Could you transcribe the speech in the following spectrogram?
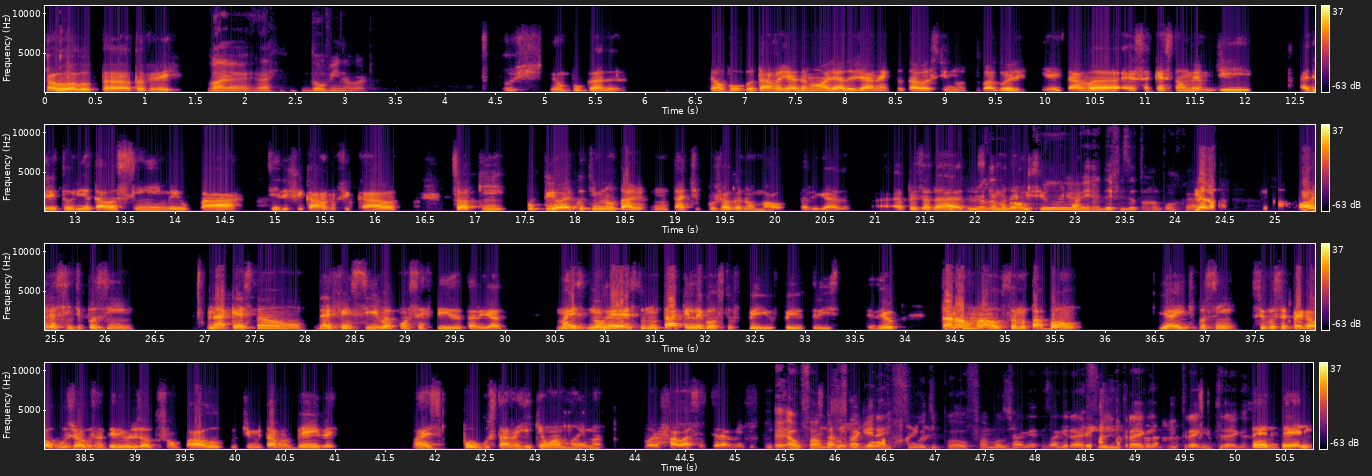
Alô, alô, tá, tá ouvindo aí? Vai, vai, vai. Tô ouvindo agora. Oxi, deu uma bugada. Então, pô, eu tava já dando uma olhada já, né? Que eu tava assistindo outro bagulho. E aí tava essa questão mesmo de a diretoria tava assim, meio pá, se ele ficava ou não ficava. Só que o pior é que o time não tá, não tá tipo, jogando mal, tá ligado? Apesar da, do esquema defensivo. Tá? a defesa tá uma porcaria. Não, olha assim, tipo assim, na questão defensiva, com certeza, tá ligado? Mas no resto, não tá aquele negócio feio, feio, triste, entendeu? Tá normal, só não tá bom. E aí, tipo assim, se você pegar os jogos anteriores ao do São Paulo, o time tava bem, velho. Mas, pô, o Gustavo Henrique é uma mãe, mano. Bora falar sinceramente aqui. É o famoso Gustavo é zagueiro iFood, pô. É o famoso zague- zagueiro iFood. Entrega, entrega, entrega. É 10.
